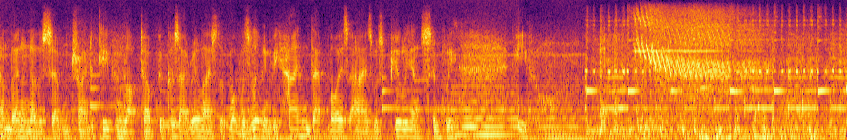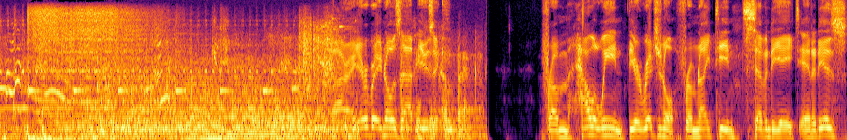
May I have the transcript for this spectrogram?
and then another seven trying to keep him locked up because I realized that what was living behind that boy's eyes was purely and simply evil. All right, everybody knows that music come back. From Halloween, the original from 1978, and it is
